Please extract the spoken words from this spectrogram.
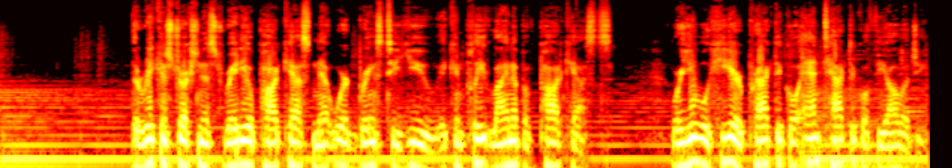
The Reconstructionist Radio Podcast Network brings to you a complete lineup of podcasts where you will hear practical and tactical theology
